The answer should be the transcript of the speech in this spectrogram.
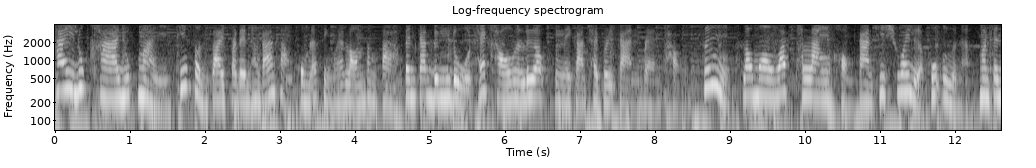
ให้ลูกค้ายุคใหม่ ที่สนใจประเด็นทางด้านสังคมและสิ่งแวดล้อมต่างๆ เป็นการดึงดูดให้เขามาเลือกในการใช้บริการแบรนด์เขา ซึ่งเรามองว่าพลังของการที่ช่วยเหลือผู้อื่นอะมันเป็น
